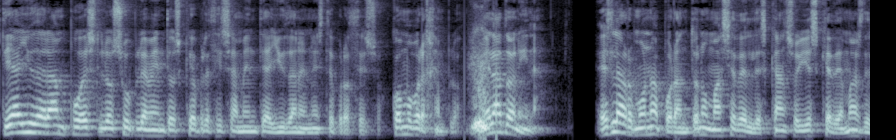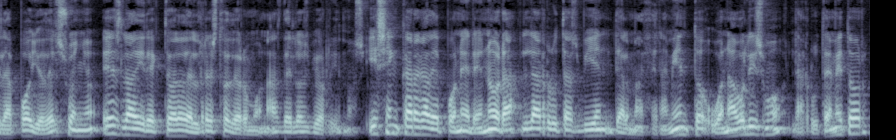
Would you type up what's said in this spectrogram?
te ayudarán pues los suplementos que precisamente ayudan en este proceso, como por ejemplo melatonina, es la hormona por antonomasia del descanso y es que además del apoyo del sueño es la directora del resto de hormonas de los biorritmos y se encarga de poner en hora las rutas bien de almacenamiento o anabolismo, la ruta emetor,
